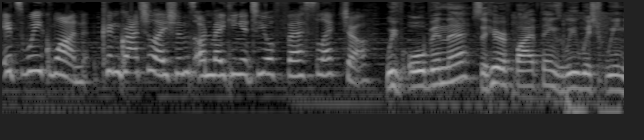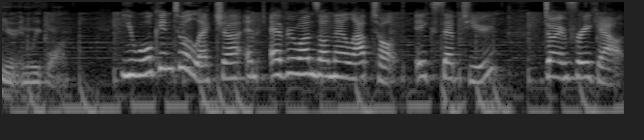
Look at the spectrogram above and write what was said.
It's week one. Congratulations on making it to your first lecture. We've all been there, so here are five things we wish we knew in week one. You walk into a lecture and everyone's on their laptop, except you. Don't freak out.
